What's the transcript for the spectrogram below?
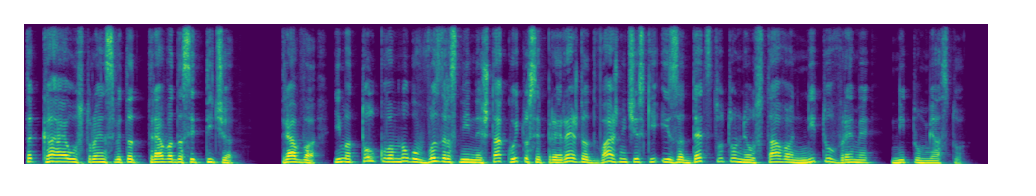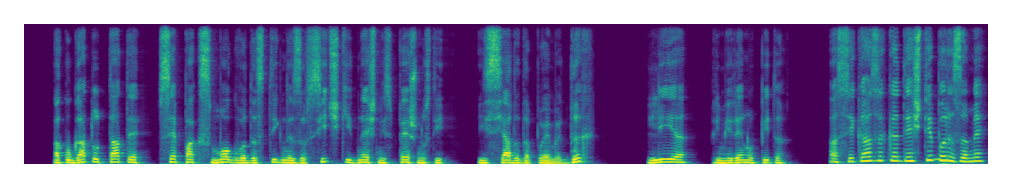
така е устроен светът, трябва да се тича трябва. Има толкова много възрастни неща, които се пререждат важнически и за детството не остава нито време, нито място. А когато тате все пак смогва да стигне за всички днешни спешности и сяда да поеме дъх, Лия примирено пита «А сега за къде ще бързаме?»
